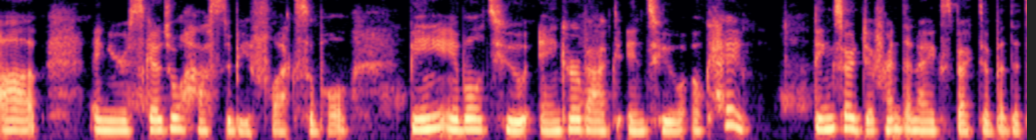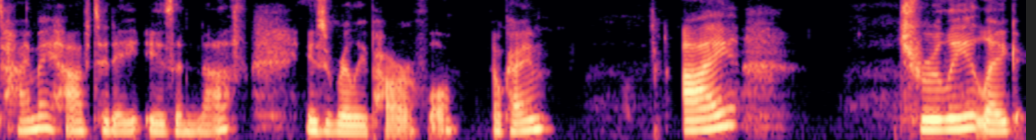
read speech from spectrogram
up and your schedule has to be flexible. Being able to anchor back into, okay, things are different than I expected, but the time I have today is enough is really powerful. Okay. I truly like,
